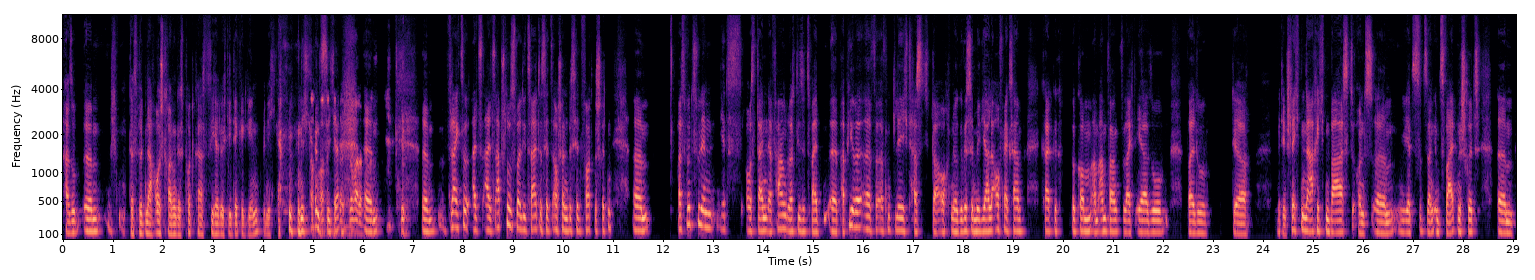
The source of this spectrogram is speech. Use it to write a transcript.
also ähm, das wird nach Ausstrahlung des Podcasts sicher durch die Decke gehen, bin ich, bin ich ganz oh, sicher. Ähm, ähm, vielleicht so als, als Abschluss, weil die Zeit ist jetzt auch schon ein bisschen fortgeschritten. Ähm, was würdest du denn jetzt aus deinen Erfahrungen, du hast diese zwei äh, Papiere äh, veröffentlicht, hast da auch eine gewisse mediale Aufmerksamkeit bekommen am Anfang, vielleicht eher so, weil du der mit den schlechten Nachrichten warst und ähm, jetzt sozusagen im zweiten Schritt ähm,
